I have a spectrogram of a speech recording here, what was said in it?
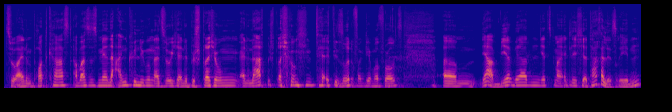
zu einem Podcast, aber es ist mehr eine Ankündigung als wirklich eine Besprechung, eine Nachbesprechung der Episode von Game of Thrones. Ähm, ja, wir werden jetzt mal endlich äh, Tacheles reden,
